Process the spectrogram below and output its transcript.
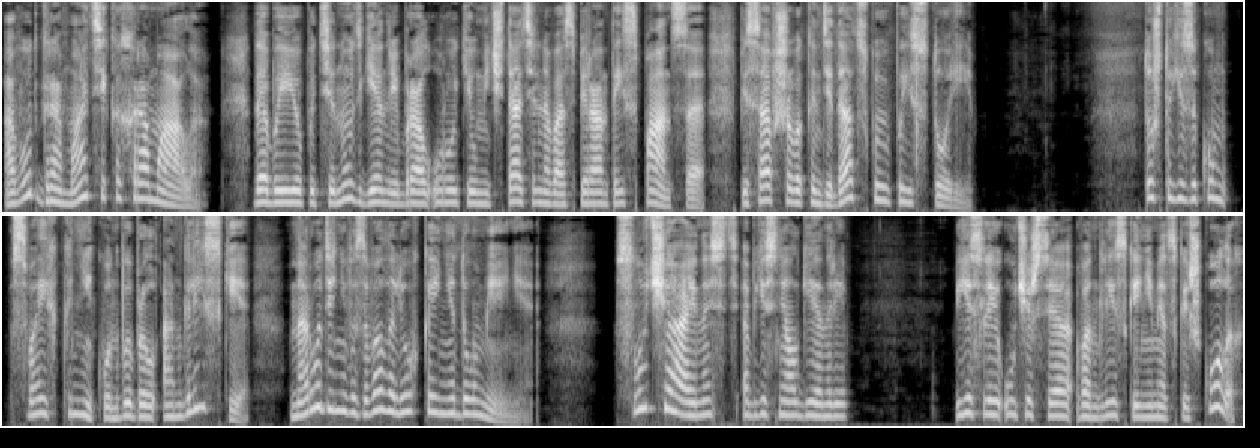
а вот грамматика хромала. Дабы ее подтянуть, Генри брал уроки у мечтательного аспиранта-испанца, писавшего кандидатскую по истории. То, что языком своих книг он выбрал английский, на родине вызывало легкое недоумение — «Случайность», — объяснял Генри. «Если учишься в английской и немецкой школах,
